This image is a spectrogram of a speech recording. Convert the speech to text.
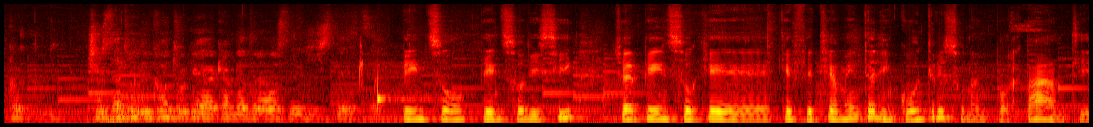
Co- C'è stato un incontro che ha cambiato la vostra esistenza? Penso, penso di sì, cioè penso che, che effettivamente gli incontri sono importanti,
